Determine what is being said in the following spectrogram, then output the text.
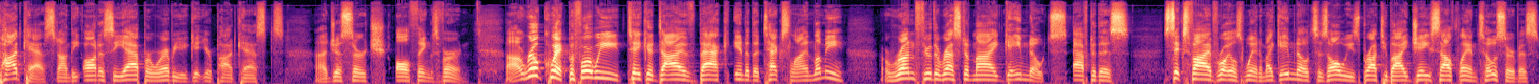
podcast on the Audacy app or wherever you get your podcasts. Uh, just search All Things Vern. Uh, real quick, before we take a dive back into the text line, let me run through the rest of my game notes after this 6 5 Royals win. And my game notes, as always, brought to you by J Southland Tow Service.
